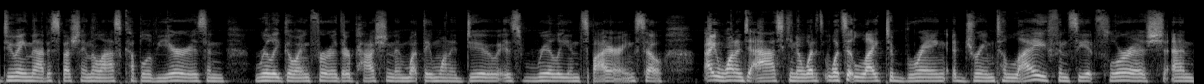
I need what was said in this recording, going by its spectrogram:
doing that, especially in the last couple of years, and really going for their passion and what they want to do, is really inspiring. So I wanted to ask, you know, what's what's it like to bring a dream to life and see it flourish? And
